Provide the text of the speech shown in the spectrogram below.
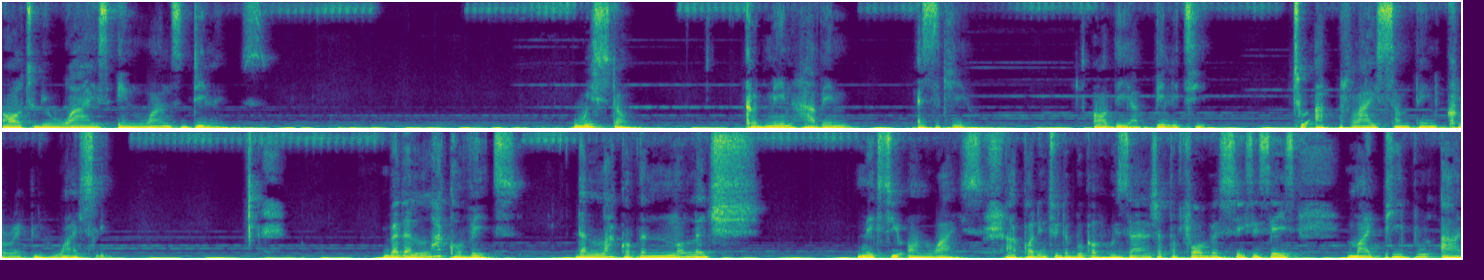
or to be wise in one's dealings. Wisdom could mean having a skill or the ability to apply something correctly, wisely. But the lack of it, the lack of the knowledge makes you unwise. According to the book of Hosea chapter 4 verse 6, it says, My people are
